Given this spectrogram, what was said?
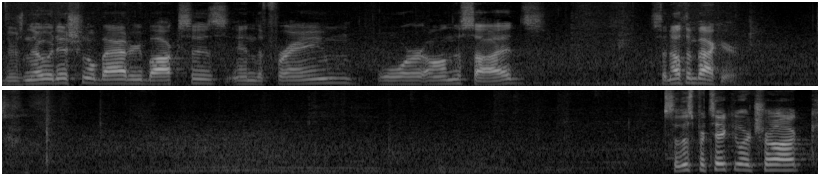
There's no additional battery boxes in the frame or on the sides. So nothing back here. so this particular truck,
